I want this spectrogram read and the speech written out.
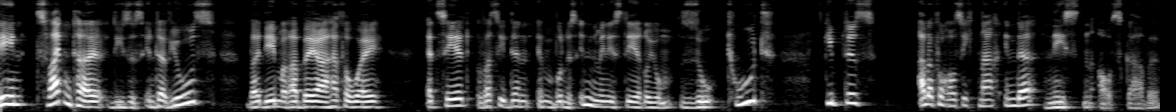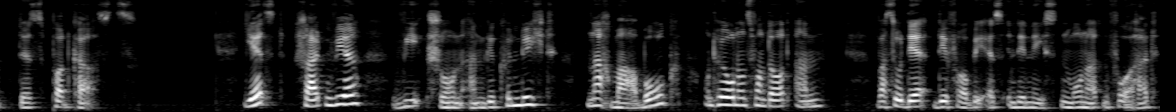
Den zweiten Teil dieses Interviews, bei dem Rabea Hathaway erzählt, was sie denn im Bundesinnenministerium so tut, gibt es aller Voraussicht nach in der nächsten Ausgabe des Podcasts. Jetzt schalten wir, wie schon angekündigt, nach Marburg und hören uns von dort an, was so der DVBS in den nächsten Monaten vorhat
